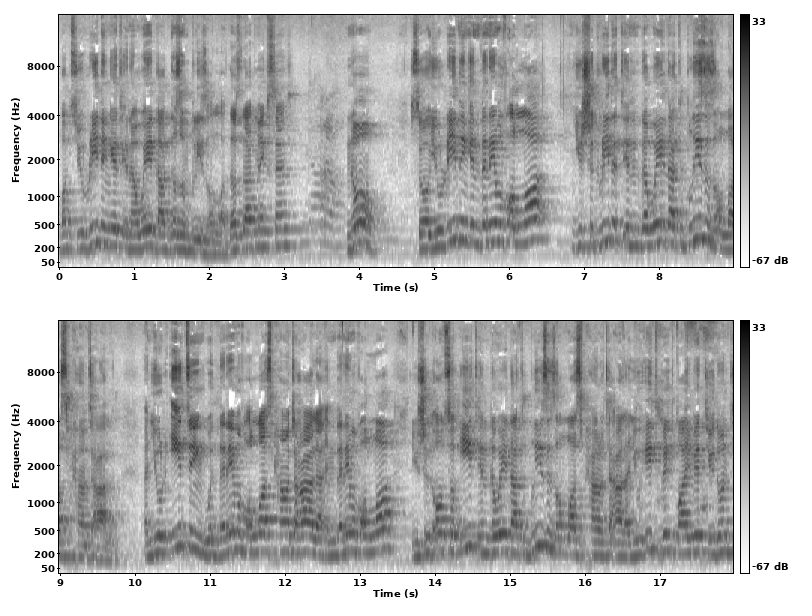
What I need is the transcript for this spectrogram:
but you're reading it in a way that doesn't please Allah. Does that make sense? No. No. So you're reading in the name of Allah, you should read it in the way that pleases Allah subhanahu wa ta'ala. And you're eating with the name of Allah subhanahu wa ta'ala in the name of Allah, you should also eat in the way that pleases Allah subhanahu wa ta'ala. You eat bit by bit, you don't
